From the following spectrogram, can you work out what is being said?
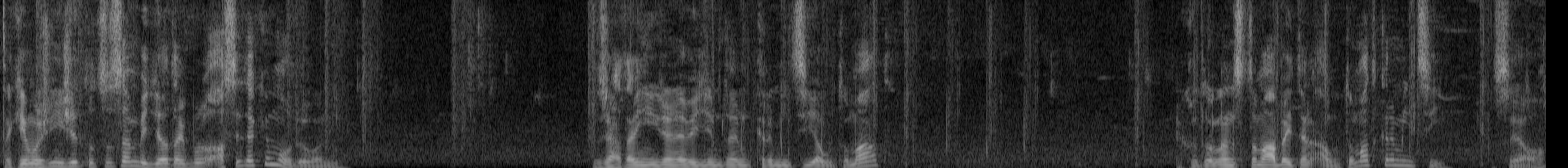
Tak je možný, že to, co jsem viděl, tak bylo asi taky modovaný. Protože já tady nikde nevidím ten krmící automat. Jako tohle to má být ten automat krmící? Asi jo.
